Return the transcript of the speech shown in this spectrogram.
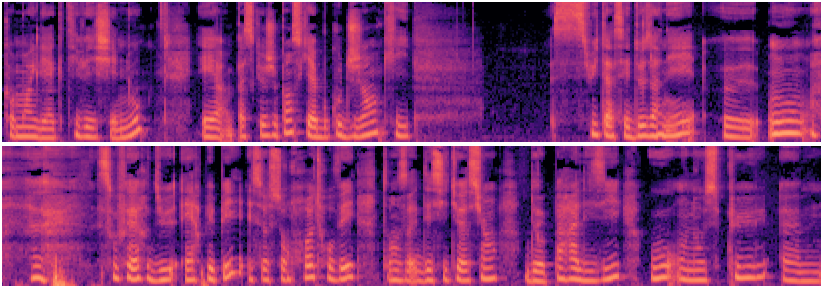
comment il est activé chez nous. Et euh, parce que je pense qu'il y a beaucoup de gens qui, suite à ces deux années, euh, ont souffert du RPP et se sont retrouvés dans des situations de paralysie où on n'ose plus euh,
